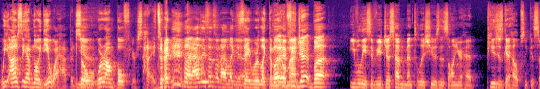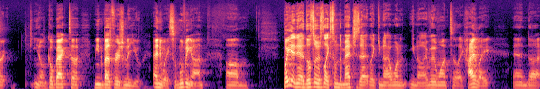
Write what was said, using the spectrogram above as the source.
we honestly have no idea what happened. So Yeah. we're on both your sides, right? Like at least that's what I like to say. We're like the but if middleman. you just, but Ivelisse, if you just have mental issues and it's on your head, please just get help so you can start, you know, go back to being the best version of you. Anyway, so moving on. Um, but yeah, yeah, those are just like some of the matches that like you know I want to you know I really want to like highlight. And uh,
